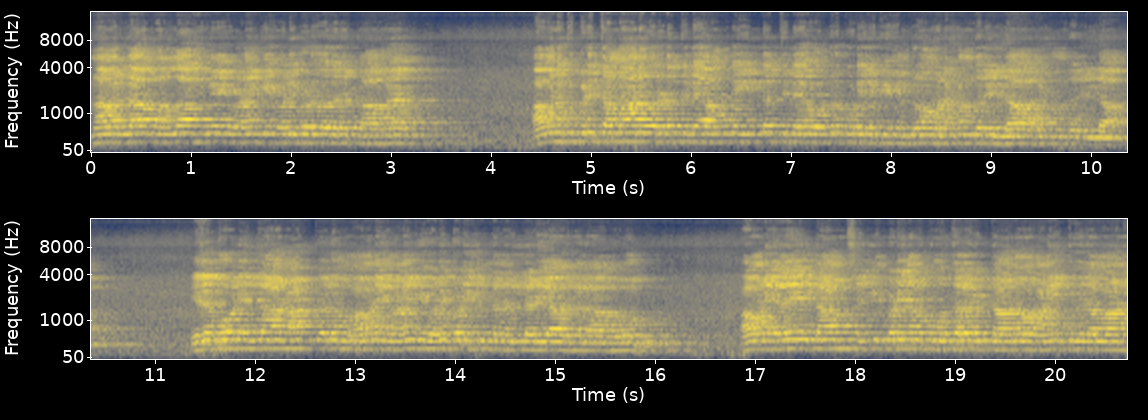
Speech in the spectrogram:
நாம் எல்லாம் அல்லாஹுவை வணங்கி வழிபடுவதற்காக அவனுக்கு பிடித்தமான ஒரு இடத்திலே அவனுடைய இல்லத்திலே ஒன்று கூடியிருக்கின்றோம் அலமதுல்லா அலமதுல்லா இதுபோல் எல்லா நாட்களும் அவனை வணங்கி வழிபடுகின்ற நல்லடியார்களாகவும் அவன் எதையெல்லாம் செய்யும்படி நமக்கு உத்தரவிட்டானோ அனைத்து விதமான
